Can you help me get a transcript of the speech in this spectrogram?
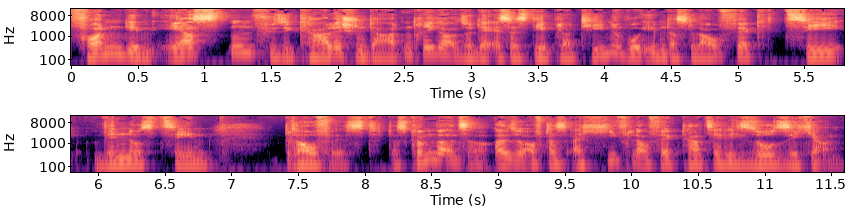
von dem ersten physikalischen Datenträger, also der SSD-Platine, wo eben das Laufwerk C Windows 10 drauf ist. Das können wir also also auf das Archivlaufwerk tatsächlich so sichern.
